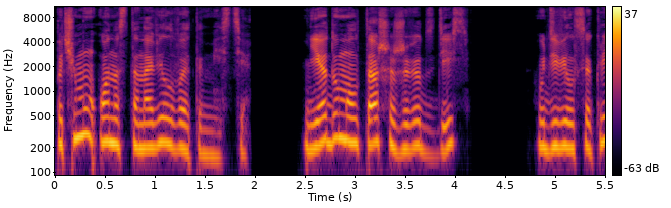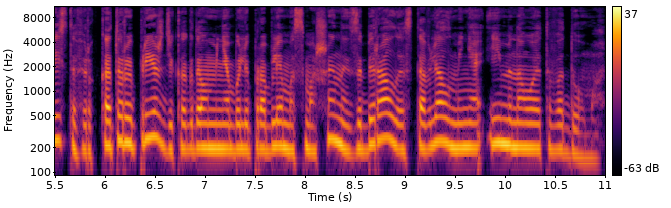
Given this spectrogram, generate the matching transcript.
почему он остановил в этом месте. «Я думал, Таша живет здесь». Удивился Кристофер, который прежде, когда у меня были проблемы с машиной, забирал и оставлял меня именно у этого дома.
